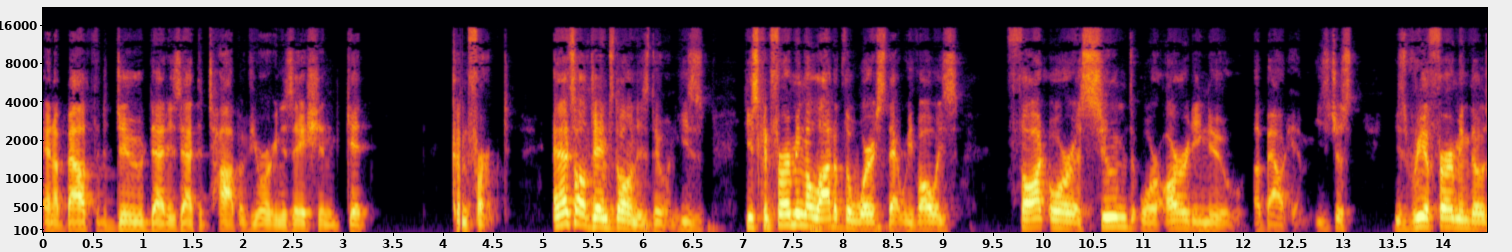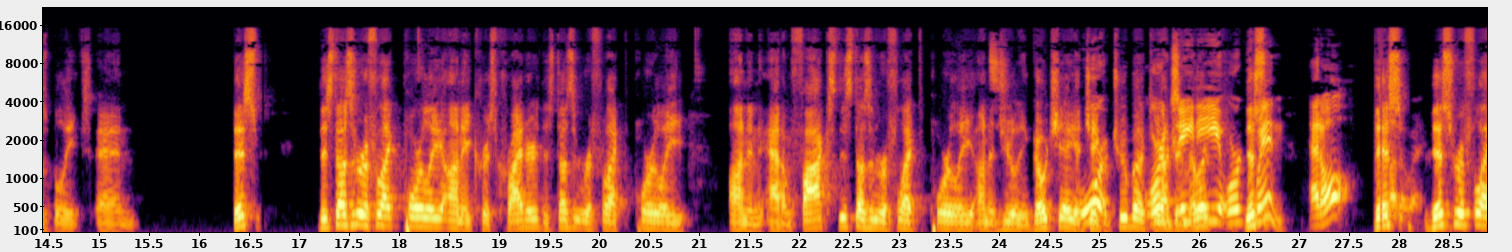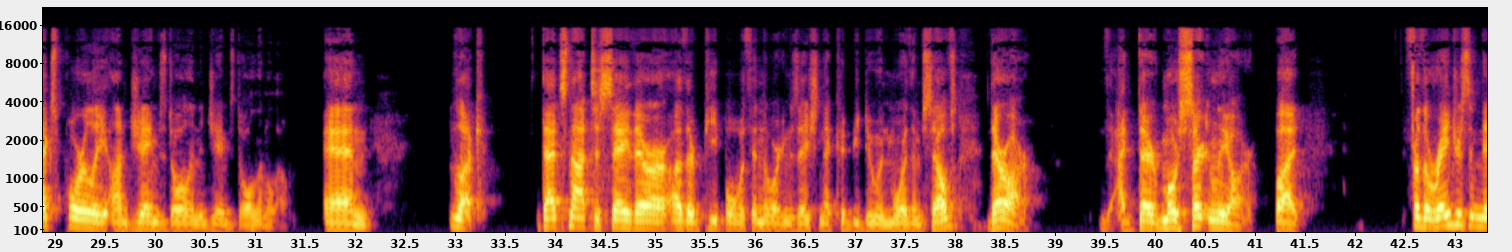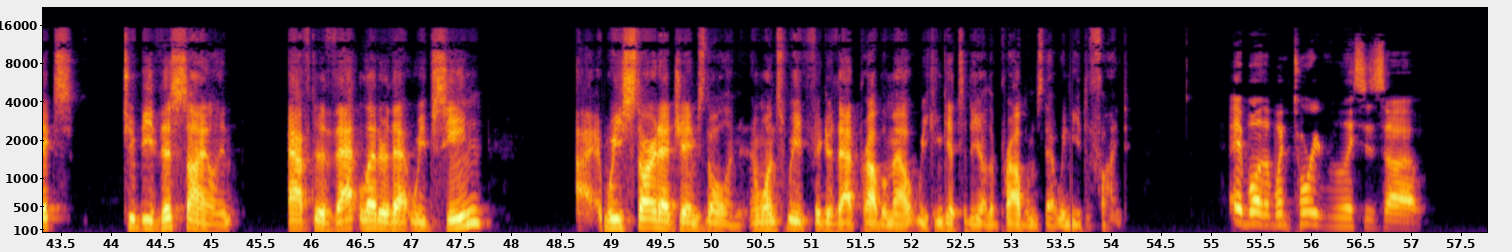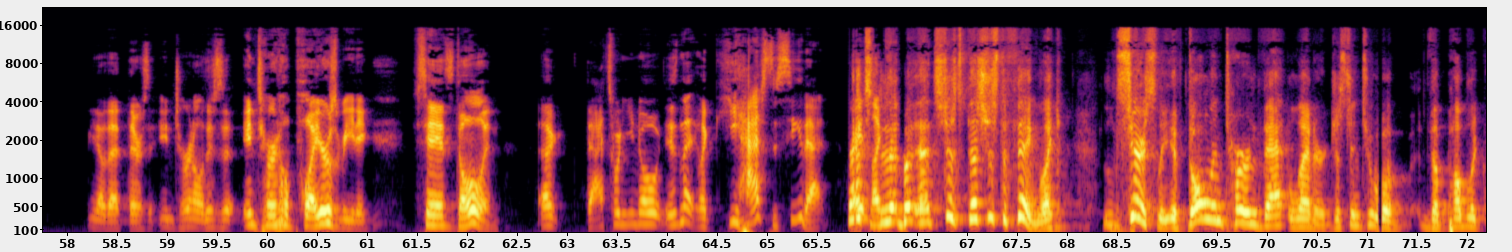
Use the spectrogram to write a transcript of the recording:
and about the dude that is at the top of your organization get confirmed. And that's all James Dolan is doing. He's he's confirming a lot of the worst that we've always thought or assumed or already knew about him. He's just he's reaffirming those beliefs. And this this doesn't reflect poorly on a Chris Kreider. This doesn't reflect poorly on an Adam Fox. This doesn't reflect poorly on a Julien Gauthier, a or, Jacob Trouba, a or JD Miller. or this, Quinn at all. This this reflects poorly on James Dolan and James Dolan alone. And look, that's not to say there are other people within the organization that could be doing more themselves. There are. There most certainly are. But for the Rangers and Knicks to be this silent after that letter that we've seen, I, we start at James Dolan. And once we figure that problem out, we can get to the other problems that we need to find. Hey, well, when Torre releases, uh, you know, that there's internal, there's an internal players meeting, sans Dolan. Like, that's when you know, isn't that like he has to see that? Right? That's like, but that's just that's just the thing. Like seriously, if Dolan turned that letter just into a the public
